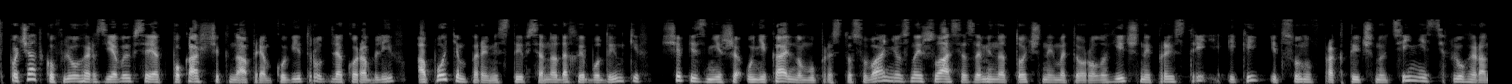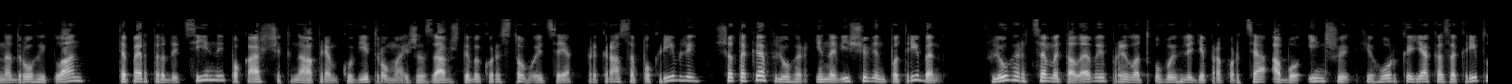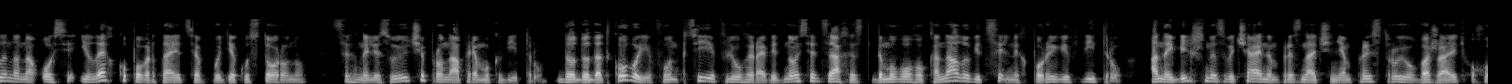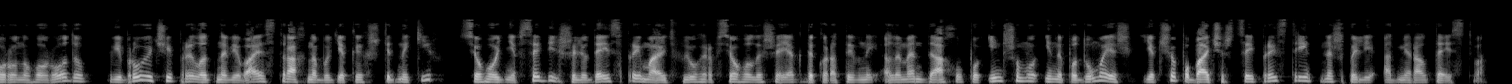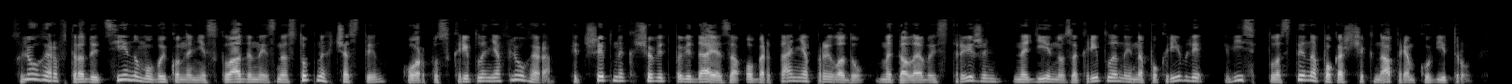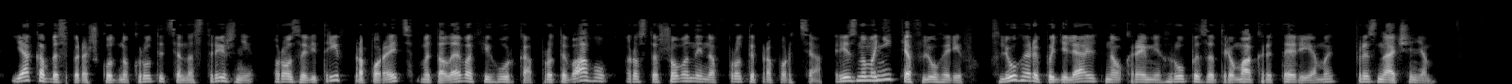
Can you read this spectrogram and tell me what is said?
Спочатку флюгер з'явився як показчик напрямку вітру для кораблів, а потім перемістився на дахи будинків. Ще пізніше унікальному пристосуванню знайшлася заміна точний метеорологічний пристрій, який підсунув практичну цінність флюгера на другий план. Тепер традиційний показчик напрямку вітру майже завжди використовується як прикраса покрівлі. Що таке флюгер і навіщо він потрібен? Флюгер це металевий прилад у вигляді прапорця або іншої фігурки, яка закріплена на осі і легко повертається в будь-яку сторону, сигналізуючи про напрямок вітру. До додаткової функції флюгера відносять захист димового каналу від сильних поривів вітру, а найбільш незвичайним призначенням пристрою вважають охорону городу. Вібруючий прилад навіває страх на будь-яких шкідників. Сьогодні все більше людей сприймають флюгер всього лише як декоративний елемент даху, по-іншому і не подумаєш, якщо побачиш цей пристрій на шпилі адміралтейства. Флюгер в традиційному виконанні складений з наступних частин. Корпус кріплення флюгера, підшипник, що відповідає за обертання приладу, металевий стрижень, надійно закріплений на покрівлі, вісь пластина показчик напрямку вітру, яка безперешкодно крутиться на стрижні, роза вітрів, прапорець, металева фігурка, противагу, розташований навпроти прапорця. Різноманіття флюгерів. Флюгери поділяють на окремі групи за трьома критеріями: призначенням,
